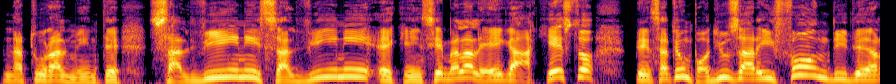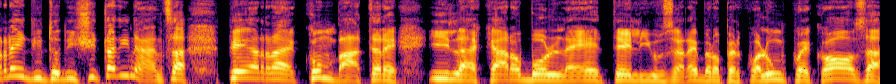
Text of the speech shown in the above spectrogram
naturalmente Salvini Salvini, Salvini eh, che insieme alla Lega ha chiesto, pensate un po', di usare i fondi del reddito di cittadinanza per combattere il caro bollette, li userebbero per qualunque cosa,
